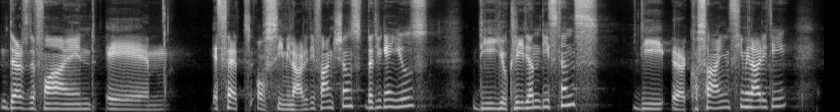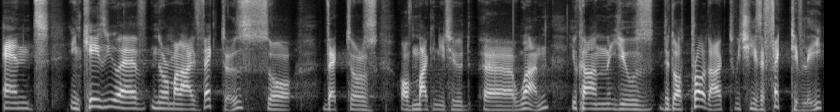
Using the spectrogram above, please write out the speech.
there's defined a, a set of similarity functions that you can use, the Euclidean distance, the uh, cosine similarity, and in case you have normalized vectors, so vectors of magnitude uh, 1, you can use the dot product, which is effectively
